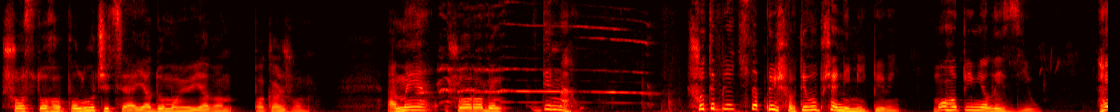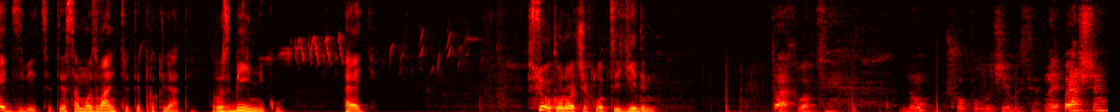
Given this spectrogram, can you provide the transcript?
Що з того вийде, я думаю, я вам покажу. А ми що робимо? Іди нахуй. Що ти, блядь, сюди прийшов? Ти взагалі не мій півень. Мого півня лист з'їв. Геть звідси, ти самозванцю ти проклятий. Розбійнику. Геть. Все, коротше, хлопці, їдемо. Так, хлопці. Ну, що вийшло? Найперше,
